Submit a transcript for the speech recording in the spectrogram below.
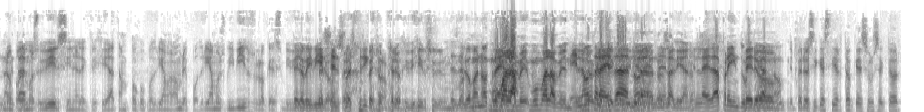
no, podemos vivir sin electricidad, tampoco podríamos, hombre, podríamos vivir lo que es vivir. Pero vivir en su estricto. Pero, vivir desde luego en otra muy, edad, muy malamente. En otra edad, ¿no? En, la edad preindustrial, pero, Pero sí que es cierto que es un sector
